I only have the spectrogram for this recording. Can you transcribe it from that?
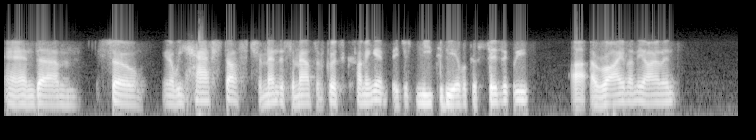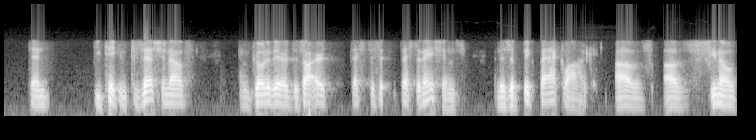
And um, so, you know, we have stuff, tremendous amounts of goods coming in. They just need to be able to physically uh, arrive on the island, then be taken possession of, and go to their desired desti- destinations. And there's a big backlog. of of you know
